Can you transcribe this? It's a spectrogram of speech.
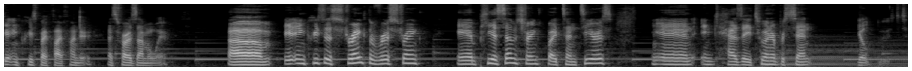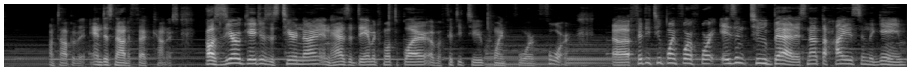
get increased by 500, as far as I'm aware. Um, it increases strength, reverse strength, and PSM strength by 10 tiers, and it has a 200% guilt boost on top of it and does not affect counters. Costs 0 gauges, is tier 9, and has a damage multiplier of a 52.44. Uh, 52.44 isn't too bad. It's not the highest in the game,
